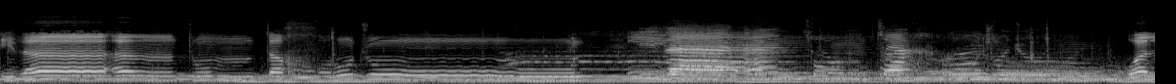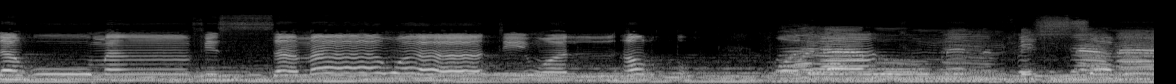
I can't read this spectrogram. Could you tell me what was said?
إذا أنتم تخرجون. إذا أنتم تخرجون. وله من في السماوات والأرض. وله من في السماوات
